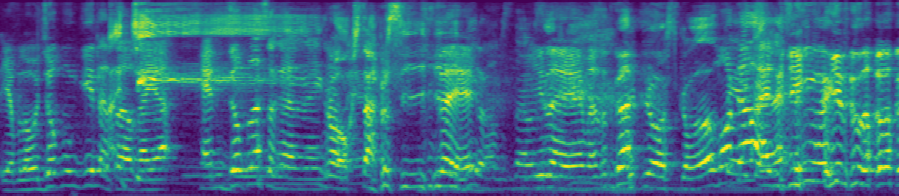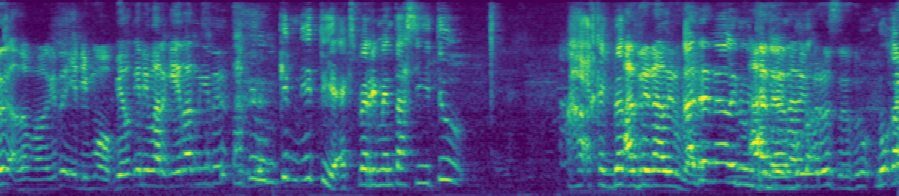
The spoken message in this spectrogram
ya blow job mungkin atau Anjing. kayak hand job lah seenggaknya rockstar sih Gila ya. rockstar Gila ya, maksud gua bioskop modal ya kan? anjing lah gitu loh. Kalau mau gitu ya di mobil kayak di parkiran gitu. tapi mungkin itu ya eksperimentasi itu akibat Adrenalin, Bro. adrenalin mungkin ya Adrenalin Bukan- merusuh. bu- bukan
